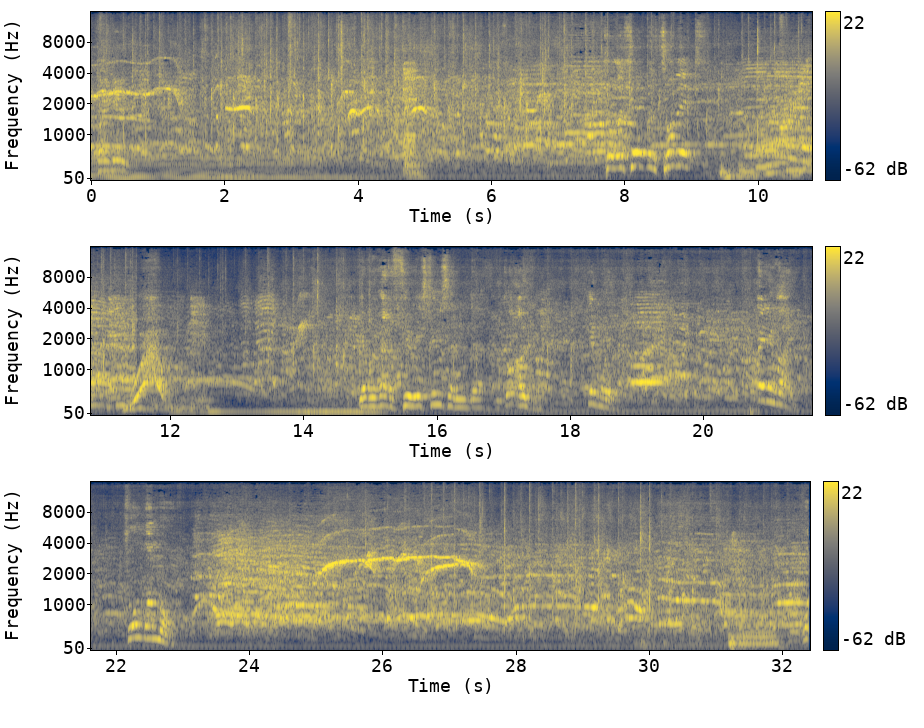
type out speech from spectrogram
Thank you. So. Woo! Yeah, we've had a few issues and uh, we got over it, didn't we? Anyway, draw one more.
